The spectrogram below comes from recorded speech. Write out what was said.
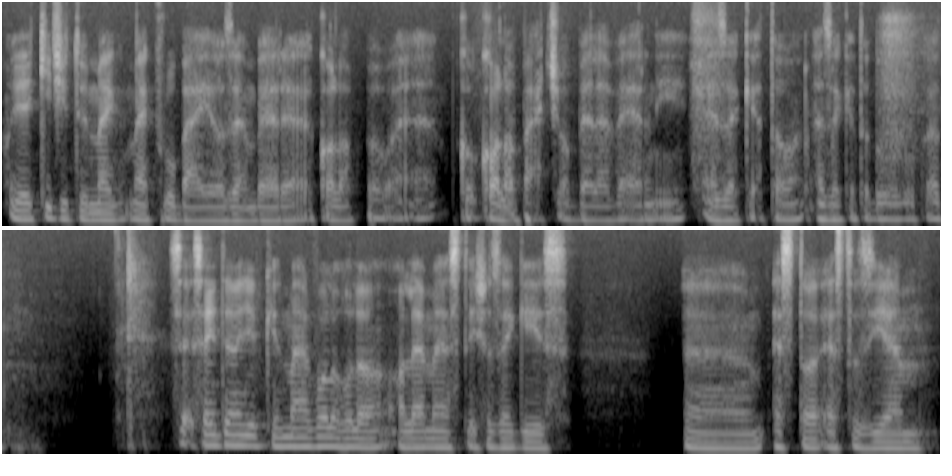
hogy egy kicsit ő meg, megpróbálja az emberre kalap, kalapáccsal beleverni ezeket a, ezeket a dolgokat. Szerintem egyébként már valahol a, a lemezt és az egész ezt, a, ezt az ilyen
